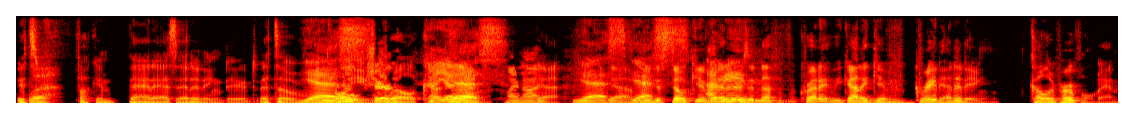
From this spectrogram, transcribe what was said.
It's What? fucking badass editing, dude. That's a Yes. really Oh, sure. well cut. yeah, Yes. yeah. why not yeah, Yes, yeah. yes. We just don't give I editors mean, enough of credit. We gotta give great editing. Color purple, man.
